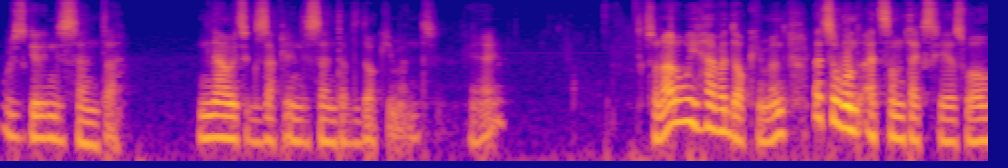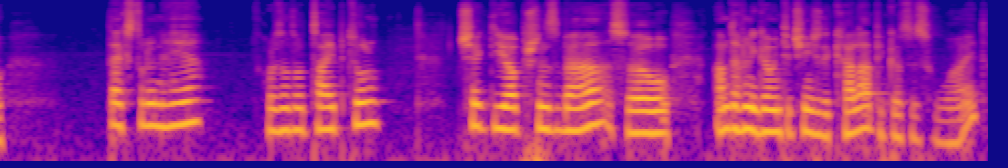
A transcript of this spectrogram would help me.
we just get in the center. Now it's exactly in the center of the document. Okay. So now that we have a document, let's say we want to add some text here as well. Text tool in here, horizontal type tool. Check the options bar. So I'm definitely going to change the color because it's white.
